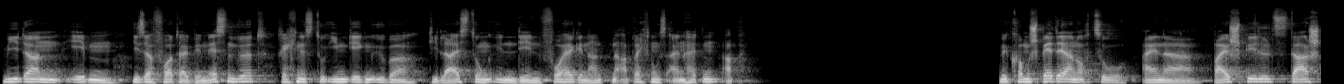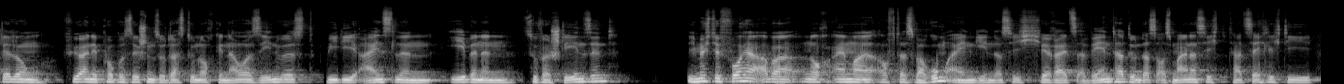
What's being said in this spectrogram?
wie dann eben dieser Vorteil bemessen wird, rechnest du ihm gegenüber die Leistung in den vorher genannten Abrechnungseinheiten ab. Wir kommen später ja noch zu einer Beispielsdarstellung für eine Proposition, sodass du noch genauer sehen wirst, wie die einzelnen Ebenen zu verstehen sind. Ich möchte vorher aber noch einmal auf das Warum eingehen, das ich bereits erwähnt hatte und das aus meiner Sicht tatsächlich die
